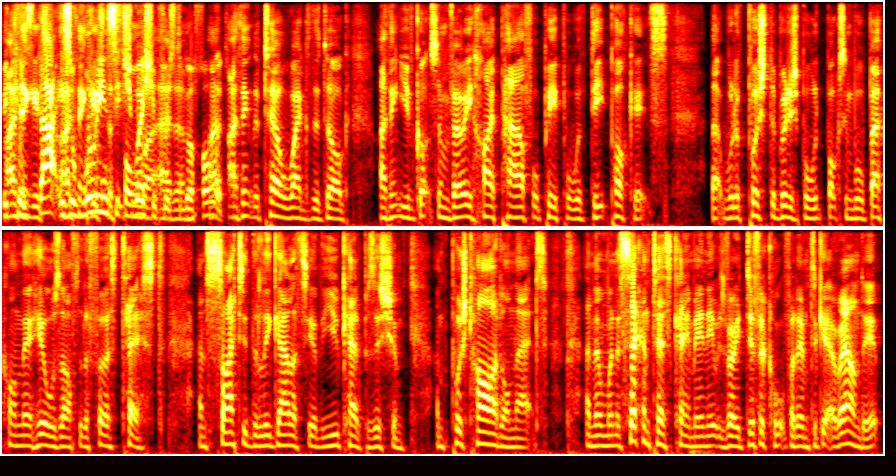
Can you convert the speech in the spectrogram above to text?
because that is a worrying situation former, for us to go forward. I, I think the tail wags the dog. I think you've got some very high, powerful people with deep pockets that would have pushed the British Board, Boxing Board back on their heels after the first test and cited the legality of the UKAD position and pushed hard on that. And then when the second test came in, it was very difficult for them to get around it.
